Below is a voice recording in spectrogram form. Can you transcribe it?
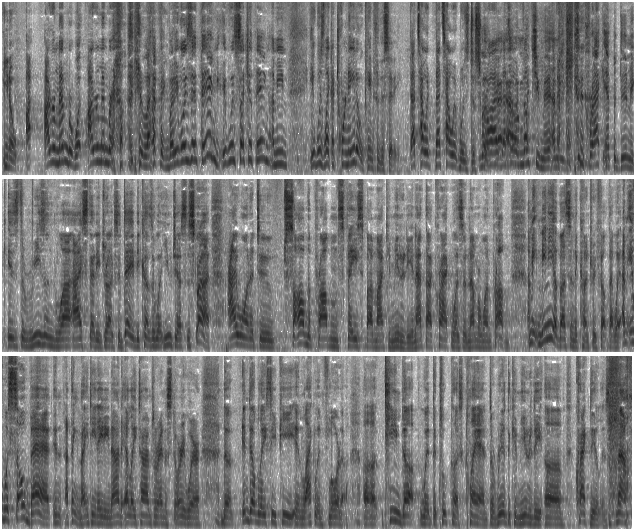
You know, I, I remember what I remember. How, you're laughing, but it was a thing. It was such a thing. I mean, it was like a tornado came through the city. That's how it. That's how it was Look, described. I, that's how I'm felt. with you, man. I mean, the crack epidemic is the reason why I study drugs today because of what you just described. I wanted to solve the problems faced by my community, and I thought crack was the number one problem. I mean, many of us in the country felt that way. I mean, it was so bad. In I think 1989, the LA Times ran a story where the NAACP in Lakeland, Florida, uh, teamed up with the Ku Klux Klan to rid the community of crack dealers. Now.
